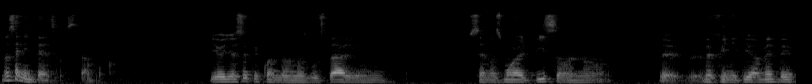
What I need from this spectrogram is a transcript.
No sean intensos tampoco. Digo, yo sé que cuando nos gusta alguien. Se nos mueve el piso, ¿no? definitivamente.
